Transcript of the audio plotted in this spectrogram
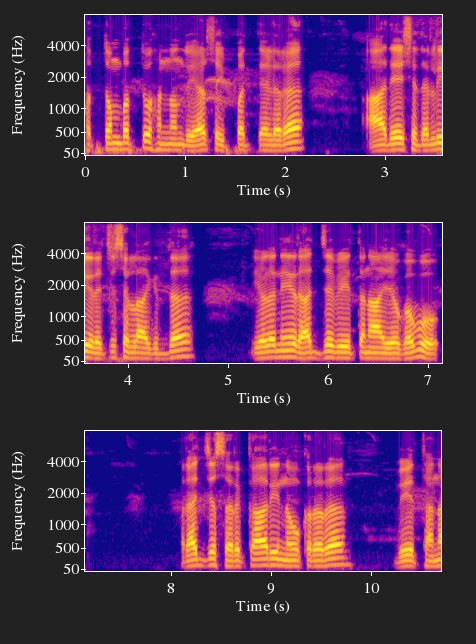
ಹತ್ತೊಂಬತ್ತು ಹನ್ನೊಂದು ಎರಡು ಸಾವಿರದ ಇಪ್ಪತ್ತೆರಡರ ಆದೇಶದಲ್ಲಿ ರಚಿಸಲಾಗಿದ್ದ ಏಳನೇ ರಾಜ್ಯ ವೇತನ ಆಯೋಗವು ರಾಜ್ಯ ಸರ್ಕಾರಿ ನೌಕರರ ವೇತನ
